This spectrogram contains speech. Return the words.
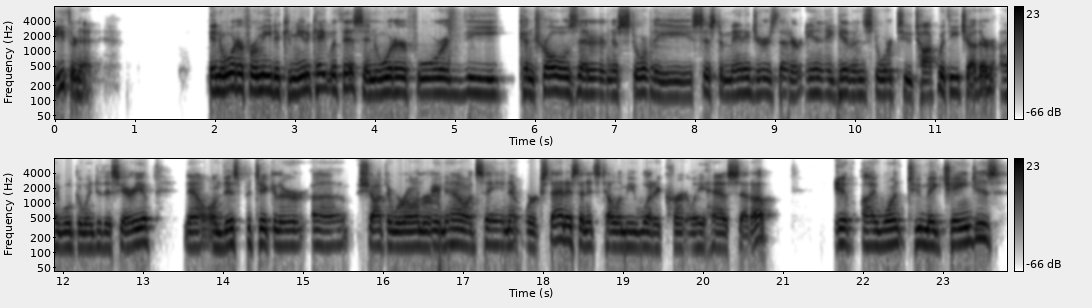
Ethernet. In order for me to communicate with this, in order for the controls that are in a store, the system managers that are in a given store to talk with each other, I will go into this area. Now, on this particular uh, shot that we're on right now, it's saying network status and it's telling me what it currently has set up. If I want to make changes,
